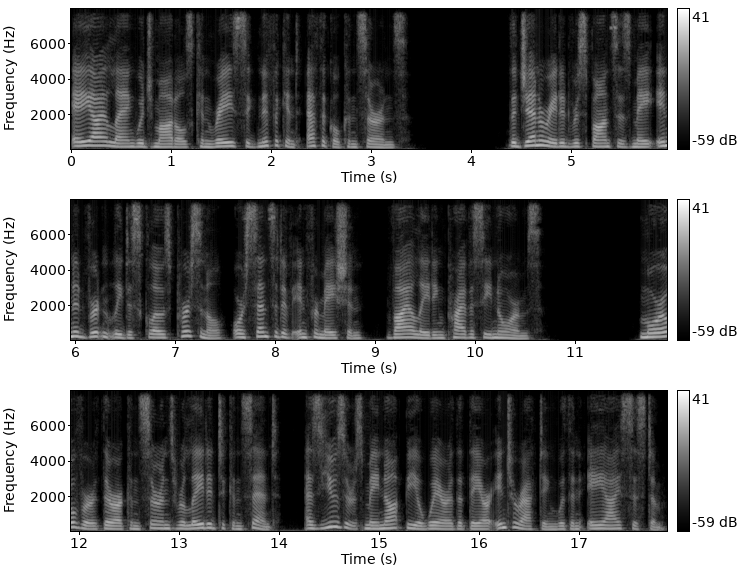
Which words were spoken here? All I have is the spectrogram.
AI language models can raise significant ethical concerns. The generated responses may inadvertently disclose personal or sensitive information, violating privacy norms. Moreover, there are concerns related to consent, as users may not be aware that they are interacting with an AI system.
